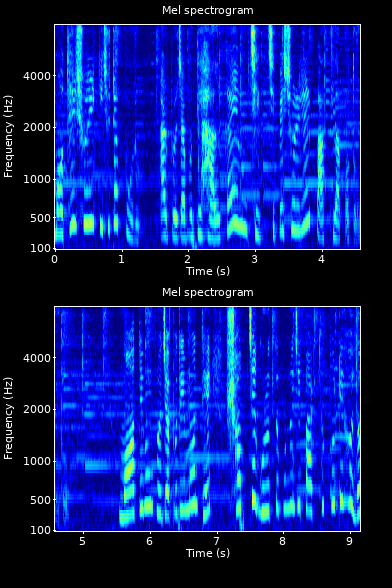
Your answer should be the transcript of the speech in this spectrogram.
মথের শরীর কিছুটা পুরু আর প্রজাপতি হালকা এবং চিপচিপে শরীরের পাতলা পতঙ্গ। মথ এবং প্রজাপতির মধ্যে সবচেয়ে গুরুত্বপূর্ণ যে পার্থক্যটি হলো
